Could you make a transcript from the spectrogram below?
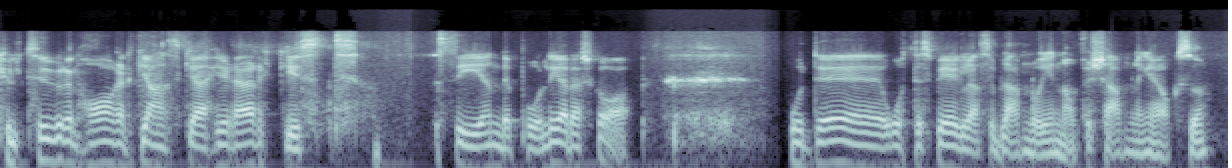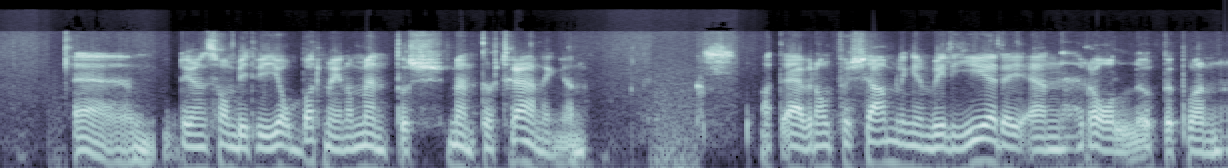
Kulturen har ett ganska hierarkiskt seende på ledarskap. Och det återspeglas ibland då inom församlingar också. Eh, det är en sån bit vi jobbat med inom mentors, mentorsträningen. Att även om församlingen vill ge dig en roll uppe på en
